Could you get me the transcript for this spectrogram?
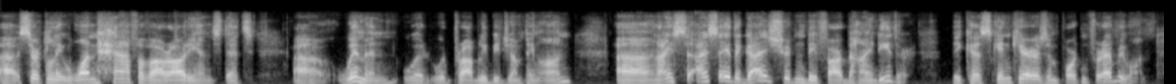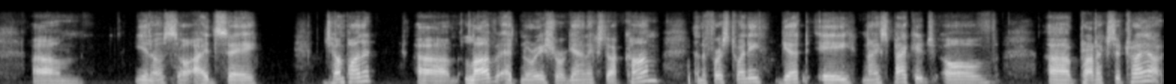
uh, certainly one half of our audience that's uh, women would, would probably be jumping on. Uh, and I, I say the guys shouldn't be far behind either because skincare is important for everyone. Um, you know, so I'd say jump on it, um, love at nourisheorganics.com. And the first 20 get a nice package of uh, products to try out.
